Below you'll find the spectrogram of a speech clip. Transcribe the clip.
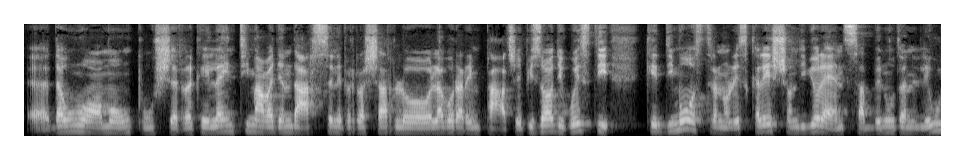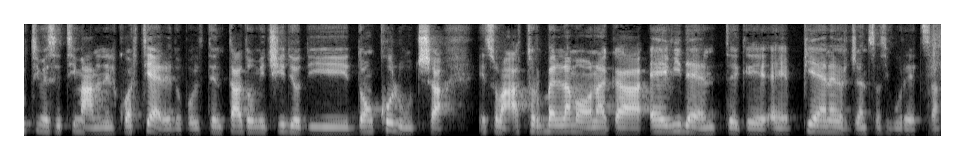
eh, da un uomo, un pusher, che la intimava di andarsene per lasciarlo lavorare in pace. Episodi questi che dimostrano l'escalation di violenza avvenuta nelle ultime settimane nel quartiere dopo il tentato omicidio di Don Coluccia, insomma a Torbella Monaca è evidente che è piena emergenza sicurezza.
